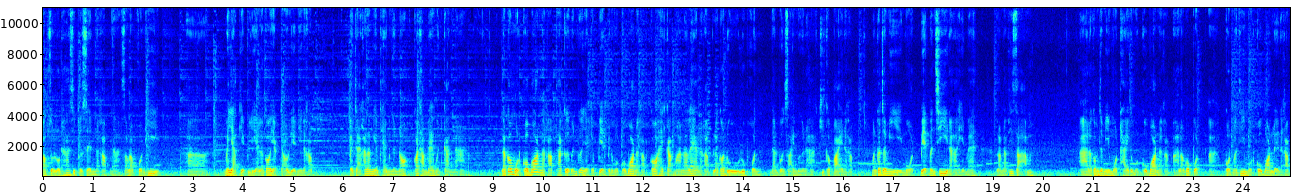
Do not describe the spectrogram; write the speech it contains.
รับส่วนลด 50%นะครับนะสำหรับคนที่ไม่อยากเก็บเหรียญแล้วก็อยากจะเอาเหรียญนี้นะครับ ไปจ่ายค่าธรรมเนียมแทนเงินเนาะ ก็ทำได้เหมือนกันนะฮะ แล้วก็โหมดโกลบอลนะครับ ถ้าเกิดเพื่อนๆอยากจะเปลี่ยนเป็นโหมดโกลบอลนะครับ ก็ให้กลับมาหน้าแรกนะครับ แล้วก็ดูรูปคนด้านบนซ้ายมือนะฮะ คลิกเข้าไปนะครับ มันก็จะมีโหมดเปลี่ยนบัญชีนะฮะ เห็นไหมลำดับที่ 3 อ่า แล้วก็มันจะมีโหมดไทยกับโหมดโกลบอลนะครับ อ่าเราก็กด อ่า กดมาที่โหมดโกลบอลเลยนะครับ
